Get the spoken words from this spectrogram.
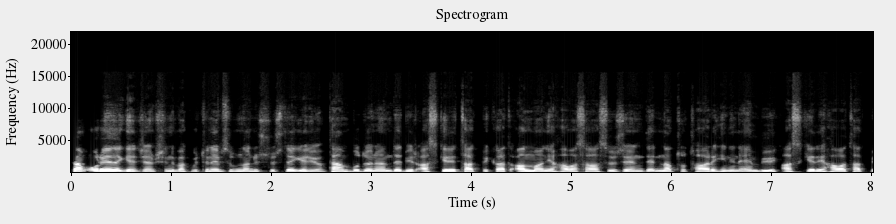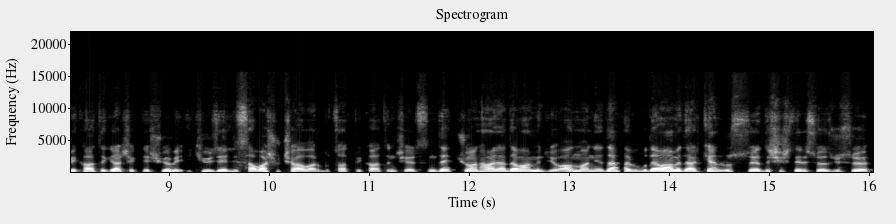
tam oraya da geleceğim şimdi. Bak bütün hepsi bunların üst üste geliyor. Tam bu dönemde bir askeri tatbikat Almanya hava sahası üzerinde NATO tarihinin en büyük askeri hava tatbikatı gerçekleşiyor ve 250 savaş uçağı var bu tatbikatın içerisinde. Şu an hala devam ediyor Almanya'da. Tabii bu devam ederken Rusya Dışişleri Sözcüsü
